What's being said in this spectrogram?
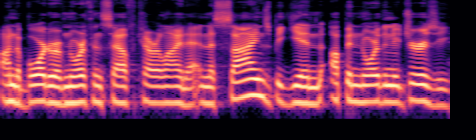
on the border of North and South Carolina, and the signs begin up in northern New Jersey.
